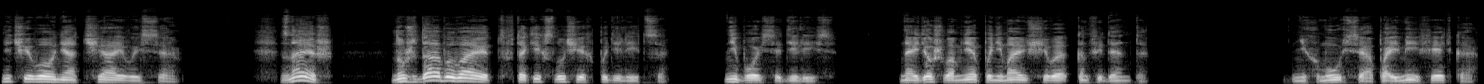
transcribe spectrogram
Ничего, не отчаивайся. Знаешь, нужда бывает в таких случаях поделиться. Не бойся, делись. Найдешь во мне понимающего конфидента. Не хмурься, а пойми, Федька.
